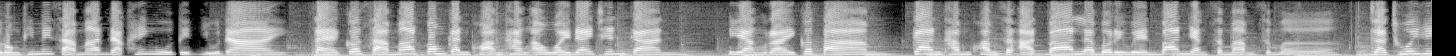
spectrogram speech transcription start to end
ตรงที่ไม่สามารถดักให้งูติดอยู่ได้ แต่ก็สามารถป้องกันขวางทางเอาไว้ได้เช่นกัน อย่างไรก็ตาม การทำความสะอาดบ้านและบริเวณบ้านอย่างสม่ำเสมอ จะช่วยให้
